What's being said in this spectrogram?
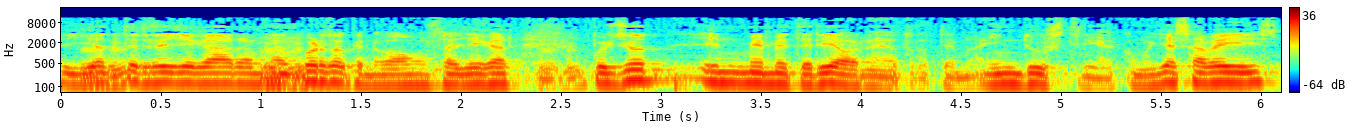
y antes de llegar a un acuerdo que no vamos a llegar, pues yo me metería ahora en otro tema, industria. Como ya sabéis,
